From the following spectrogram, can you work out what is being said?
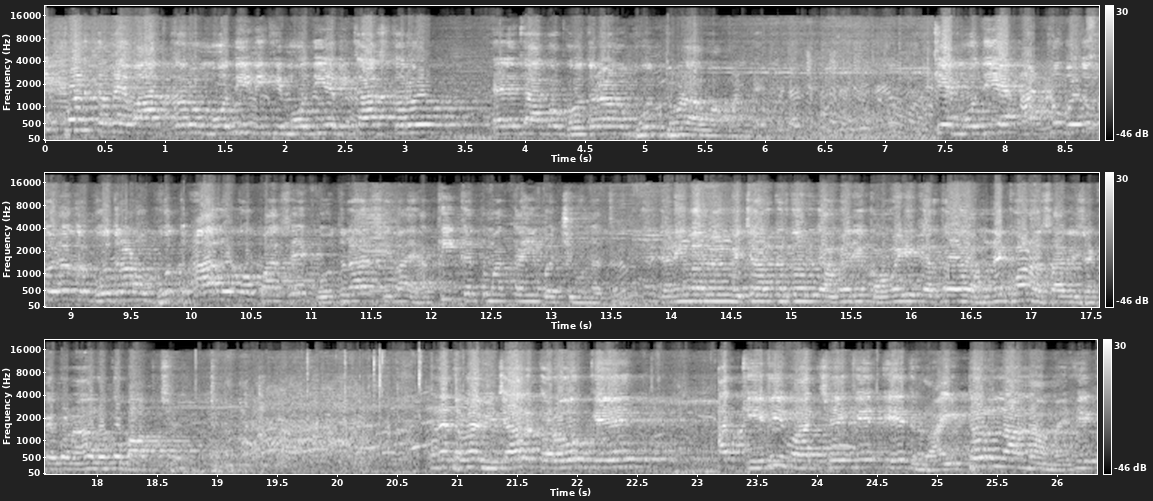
કંઈ પણ તમે વાત કરો મોદીની કે મોદીએ વિકાસ કરો એટલે તો આખો ગોધરાનું ભૂત ધોળાવવા માંડે. કે મોદીએ આટલું બધું કર્યું તો ગોધરાનું ભૂત આ લોકો પાસે ગોધરા સિવાય હકીકતમાં કંઈ બચ્યું નથી. ઘણી વાર હું વિચાર કરતો કે અમે જે કોમેડી કરતા હોય, અમને કોણ હસાવી શકે? પણ આ લોકો બાપ છે. અને તમે વિચાર કરો કે આ કેવી વાત છે કે એક રાઇટરના નામે, એક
